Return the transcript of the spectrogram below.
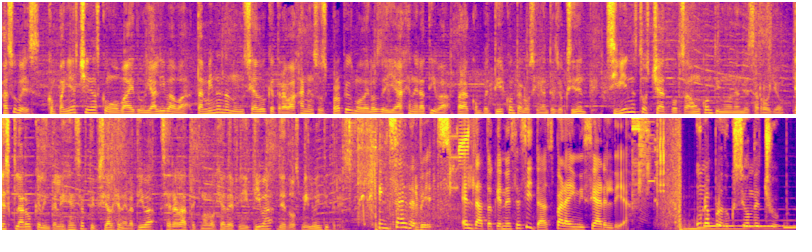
A su vez, compañías chinas como Baidu y Alibaba también han anunciado que trabajan en sus propios modelos de IA generativa para competir contra los gigantes de Occidente. Si bien estos chatbots aún continúan en desarrollo, es claro que la inteligencia artificial generativa será la tecnología definitiva de 2023. Insider Bits, el dato que necesitas para iniciar el día. Una producción de Troop.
